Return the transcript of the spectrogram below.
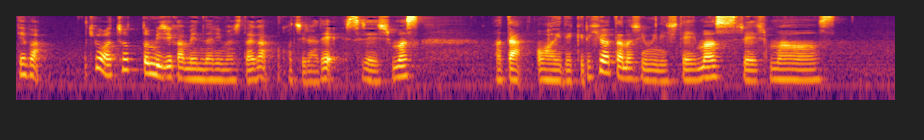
では今日はちょっと短めになりましたがこちらで失礼しますまたお会いできる日を楽しみにしています。失礼します。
